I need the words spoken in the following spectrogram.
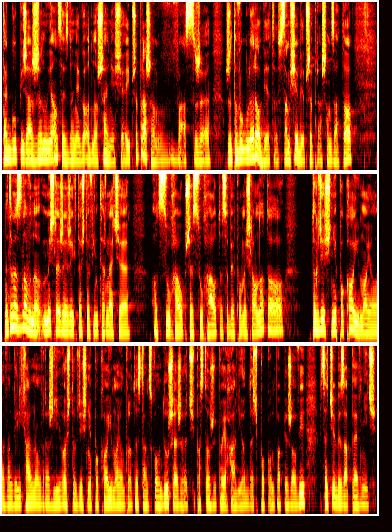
tak głupi, że aż żenujące jest do niego odnoszenie się. I przepraszam Was, że, że to w ogóle robię. To sam siebie przepraszam za to. Natomiast znowu, no, myślę, że jeżeli ktoś to w internecie odsłuchał, przesłuchał, to sobie pomyślał, no to, to gdzieś niepokoi moją ewangelikalną wrażliwość, to gdzieś niepokoi moją protestancką duszę, że ci pastorzy pojechali oddać pokłon papieżowi. Chcę Ciebie zapewnić,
